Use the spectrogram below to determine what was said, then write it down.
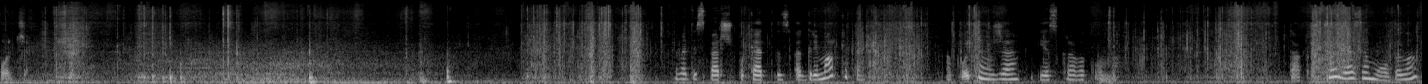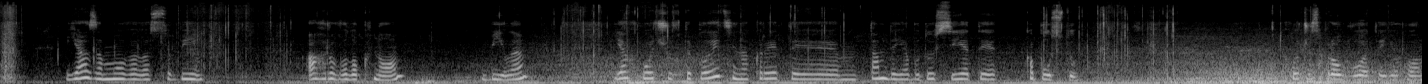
Отже. Давайте спершу пакет з агрімаркета, а потім вже яскрава клумба. Так, що я замовила? Я замовила собі агроволокно біле. Я хочу в теплиці накрити там, де я буду сіяти капусту. Хочу спробувати його,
